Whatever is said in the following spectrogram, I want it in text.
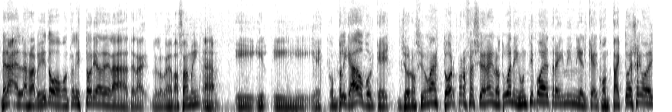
Mira, la- rapidito, voy a contar la historia de, la, de, la- de lo que me pasó a mí. Ajá. Y, y- y- es complicado porque yo no soy un actor profesional y no tuve ningún tipo de training, ni el, que- el contacto ese con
